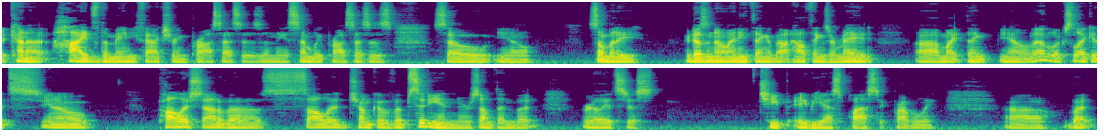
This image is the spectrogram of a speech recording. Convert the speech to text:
it kind of hides the manufacturing processes and the assembly processes. So you know somebody who doesn't know anything about how things are made uh, might think you know that looks like it's you know polished out of a solid chunk of obsidian or something but really it's just cheap ABS plastic probably. Uh, but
